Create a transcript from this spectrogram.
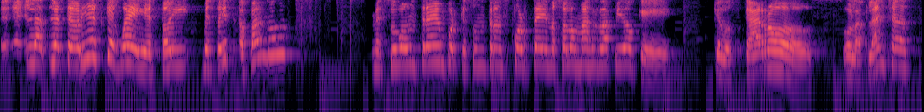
Eh, eh, la, la teoría es que, güey, estoy, me estoy escapando, me subo a un tren porque es un transporte no solo más rápido que, que los carros o las lanchas,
